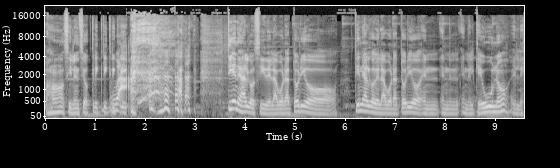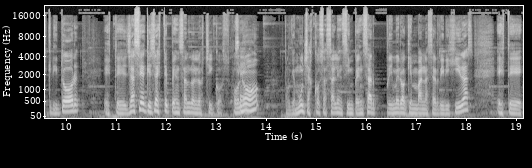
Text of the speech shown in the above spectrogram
Ah, silencio, cric, cric, cric, Guau. cric. Tiene algo, sí, de laboratorio. Tiene algo de laboratorio en, en el, en el que uno, el escritor, este, ya sea que ya esté pensando en los chicos o Sí. no, porque muchas cosas salen sin pensar primero a quién van a ser dirigidas, este,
